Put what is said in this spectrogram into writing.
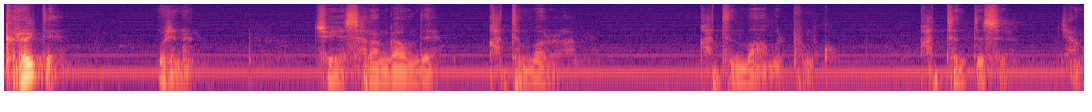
그럴 때 우리는 주의 사랑 가운데 같은 말을 하며 같은 마음을 품고 같은 뜻을 향해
